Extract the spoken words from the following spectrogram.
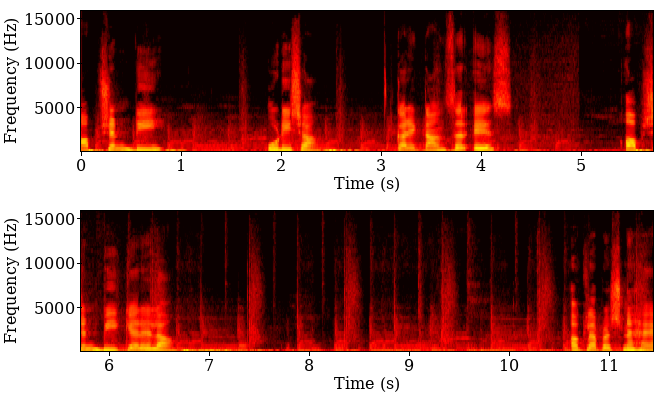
option D Orissa correct answer is option B Kerala अगला प्रश्न है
